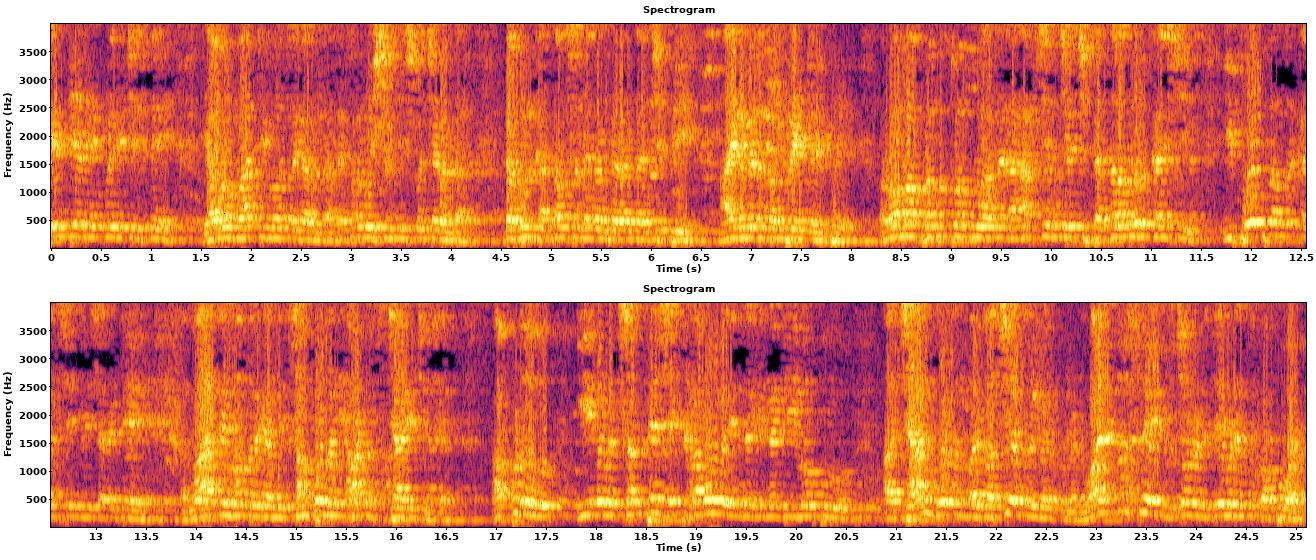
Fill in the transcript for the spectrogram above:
ఏంటి అని ఎంక్వైరీ చేస్తే ఎవరో మార్టీ లోతర్ గారు అంటారు రిఫర్మేషన్ తీసుకొచ్చాడంట డబ్బులు కట్టవసరం లేదంటాడంట అని చెప్పి ఆయన మీద కంప్లైంట్ అయిపోయి రోమా ప్రభుత్వము ఆర్సీఎం చర్చి పెద్దలందరూ కలిసి ఈ పోపులందరూ కలిసి ఏం చేశారంటే మార్టీ లోతర్ గారిని చంపమని ఆర్డర్స్ జారీ చేశారు. అప్పుడు ఈయనను చంపేసే క్రమంలో ఏం జరిగిందంటే ఈ లోపు ఆ జాన్ గోటన్బర్గ్ అత్యంతరం అనుకున్నాడు. వాళ్ళిద్దరు స్నేహితులు చూడండి దేవుడు ఎంత గొప్పవాడు.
